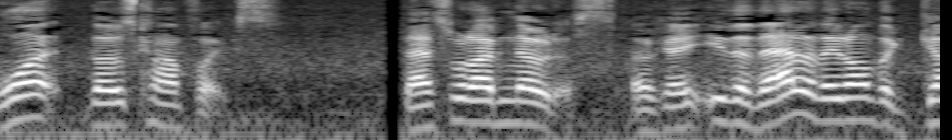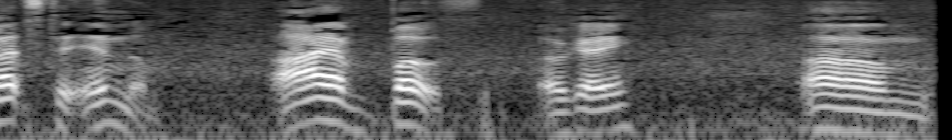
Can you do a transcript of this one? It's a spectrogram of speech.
want those conflicts. That's what I've noticed. Okay. Either that or they don't have the guts to end them. I have both. Okay. Um,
